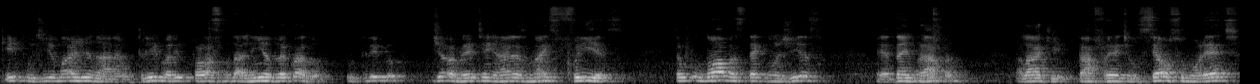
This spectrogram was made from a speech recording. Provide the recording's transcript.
Quem podia imaginar, né? O trigo ali próximo da linha do Equador. O trigo geralmente em áreas mais frias. Então, com novas tecnologias é, da Embrapa, lá que está à frente o Celso Moretti,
